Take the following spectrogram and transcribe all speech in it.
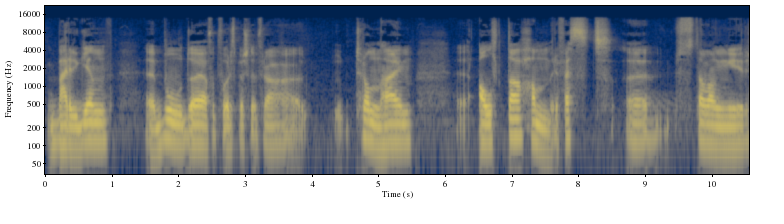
Bergen, uh, Bodø, jeg har fått forespørsler fra Trondheim, uh, Alta, Hammerfest, eh, Stavanger,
